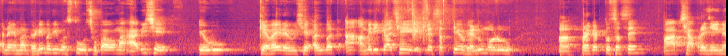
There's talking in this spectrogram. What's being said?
અને એમાં ઘણી બધી વસ્તુઓ છુપાવવામાં આવી છે એવું કહેવાઈ રહ્યું છે. અલબત્ત આ અમેરિકા છે એટલે સત્ય વહેલું મોડું પ્રગટ તો થશે. પાપ છાપરે જઈને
